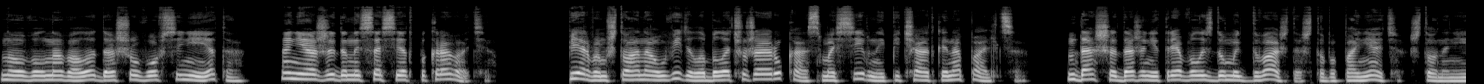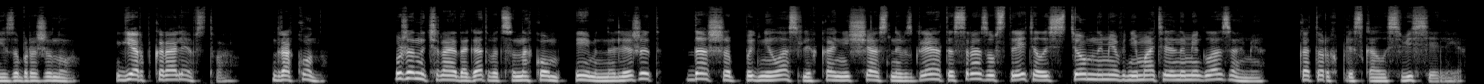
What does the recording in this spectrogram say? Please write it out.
Но волновало Дашу вовсе не это, а неожиданный сосед по кровати. Первым, что она увидела, была чужая рука с массивной печаткой на пальце. Даше даже не требовалось думать дважды, чтобы понять, что на ней изображено. Герб королевства. Дракон. Уже начиная догадываться, на ком именно лежит, Даша подняла слегка несчастный взгляд и сразу встретилась с темными внимательными глазами, в которых плескалось веселье.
